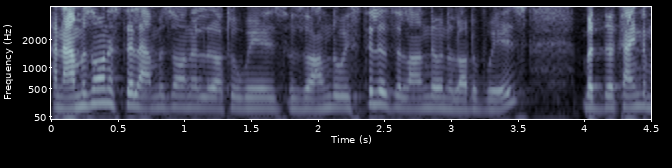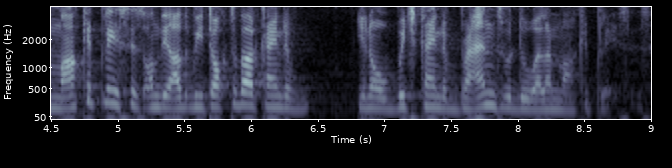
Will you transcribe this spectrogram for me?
and Amazon is still Amazon in a lot of ways, Zalando is still a Zalando in a lot of ways, but the kind of marketplaces on the other we talked about kind of you know which kind of brands would do well on marketplaces.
